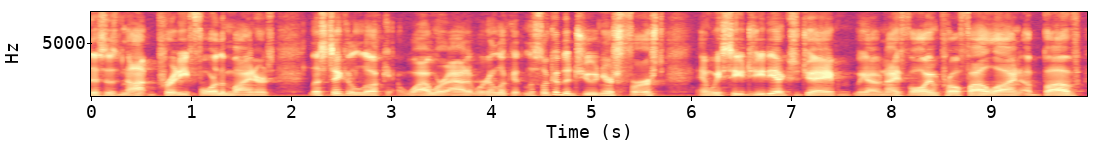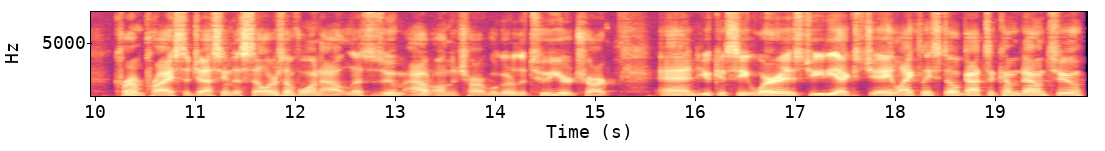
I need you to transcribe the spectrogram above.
This is not pretty for the miners. Let's take a look while we're at it. We're gonna look at let's look at the juniors first, and we see GDXJ. We got a nice volume profile line above current price, suggesting the sellers have won out. Let's zoom out on the chart. We'll go to the two-year chart, and you can see where is GDXJ likely still got to come down to.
